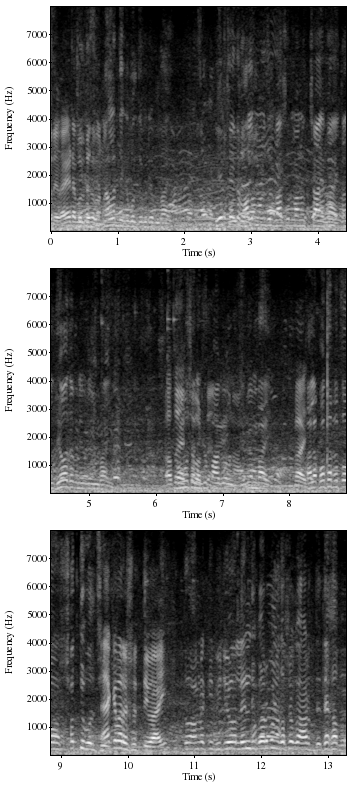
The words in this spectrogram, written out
করে ভাই এটা বলতে হবে না। বলতে পারেন ভাই। এর চাইতে ভালো মানুষ বাসুর মানুষ চায় ভাই তাহলে দেওয়া যাবে না ভাই। তা তো একশো পাবেও না। ইব্রাহিম ভাই ভাই। তাহলে কথাটা তো সত্যি বলছি। একেবারে সত্যি ভাই। তো আমরা কি ভিডিও লেন্দি করব না দর্শক আর দেখাবো?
